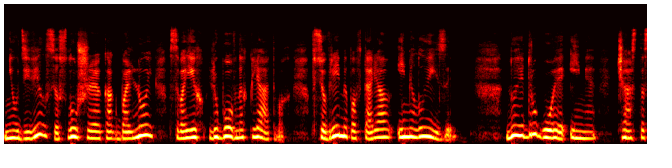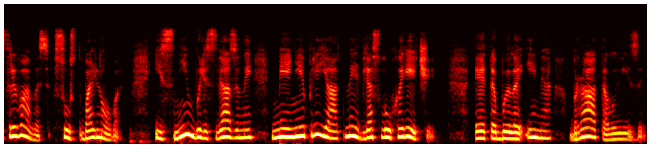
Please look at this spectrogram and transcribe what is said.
не удивился, слушая, как больной в своих любовных клятвах все время повторял имя Луизы но и другое имя часто срывалось с уст больного, и с ним были связаны менее приятные для слуха речи. Это было имя брата Луизы.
